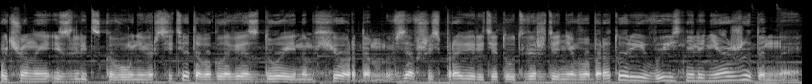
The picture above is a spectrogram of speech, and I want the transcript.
Ученые из Лидского университета во главе с Дуэйном Хёрдом, взявшись проверить это утверждение в лаборатории, выяснили неожиданное.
